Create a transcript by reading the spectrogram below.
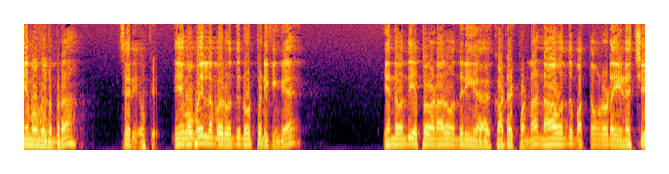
என் மொபைல் நம்பரா சரி ஓகே என் மொபைல் நம்பர் வந்து நோட் பண்ணிக்கோங்க. என்னை வந்து எப்போ வேணாலும் வந்து நீங்கள் காண்டாக்ட் பண்ணலாம். நான் வந்து மற்றவங்களோட இணைச்சு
